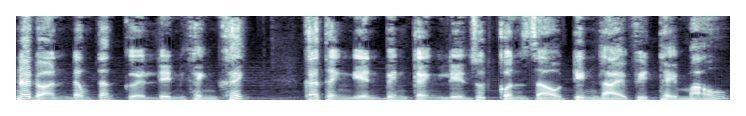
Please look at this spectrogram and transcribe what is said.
Nói đoạn đông ta cười lên khành khách, các thanh niên bên cạnh liền rút con dao tiến lại phía thầy Mão.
